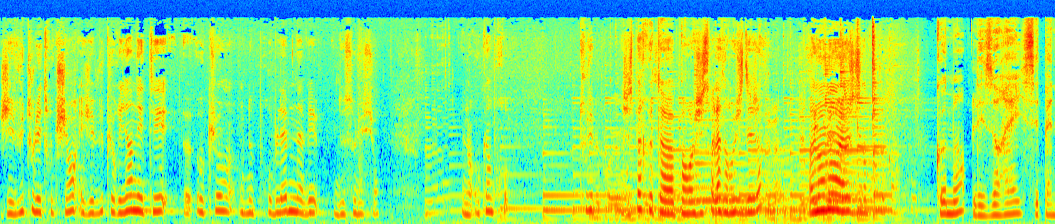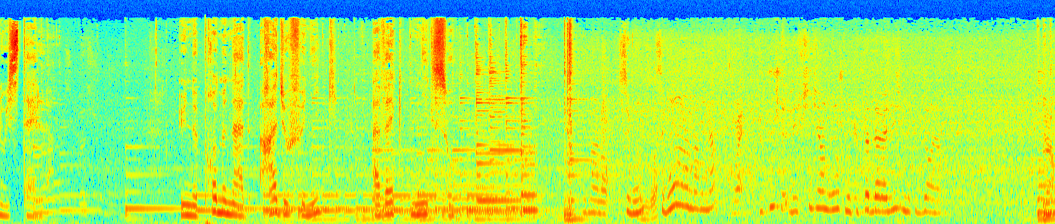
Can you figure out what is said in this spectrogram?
J'ai vu tous les trucs chiants et j'ai vu que rien n'était, euh, aucun problème n'avait de solution. Non, aucun pro. Tous les... J'espère que t'as pas enregistré. Là, t'enregistres déjà? Ah non, non, là, je dis n'importe quoi. Comment les oreilles s'épanouissent-elles? Une promenade radiophonique avec Nilso. Alors, c'est bon C'est bon, Marina? Ouais. Du coup, je- les filles viendront, je m'occupe pas de la valise, je m'occupe de rien. Alors.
